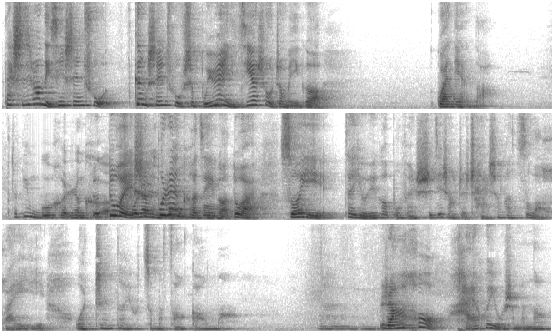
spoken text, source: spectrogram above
但实际上内心深处更深处是不愿意接受这么一个观点的。这并不很认可，对，是不认可这个，嗯对，所以在有一个部分，实际上这产生了自我怀疑，我真的有这么糟糕吗？然后还会有什么呢？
